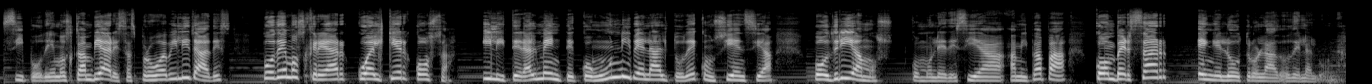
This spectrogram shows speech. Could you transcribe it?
Si podemos cambiar esas probabilidades, podemos crear cualquier cosa y literalmente con un nivel alto de conciencia podríamos, como le decía a mi papá, conversar en el otro lado de la luna.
